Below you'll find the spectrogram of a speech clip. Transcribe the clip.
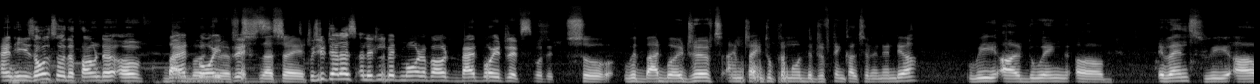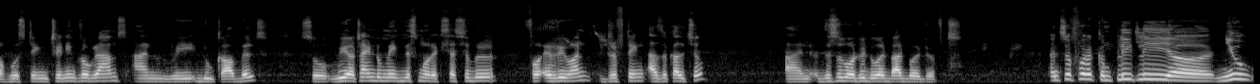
And he's also the founder of Bad, Boi, Drifts. That's right. Could you tell us a little bit more about Bad Boi Drifts, Mudit? So with Bad Boi Drifts, I'm trying to promote the drifting culture in India. We are doing uh, events, we are hosting training programs, and we do car builds. So we are trying to make this more accessible for everyone, drifting as a culture. And this is what we do at Bad Boi Drifts. And so, for a completely uh, new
